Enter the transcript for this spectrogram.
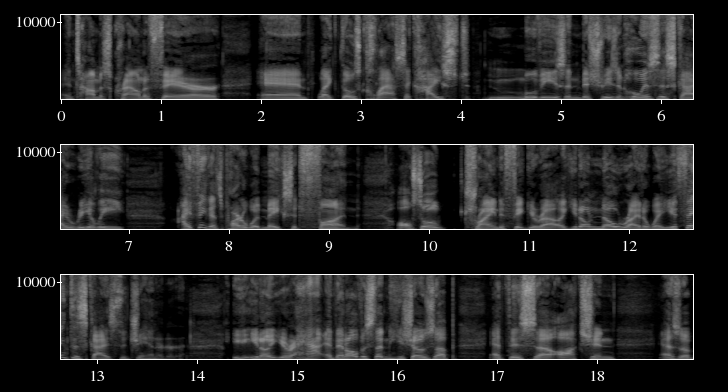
and thomas crown affair and like those classic heist movies and mysteries and who is this guy really? I think that's part of what makes it fun. Also trying to figure out like you don't know right away. You think this guy's the janitor. You, you know you're a hat and then all of a sudden he shows up at this uh, auction as a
